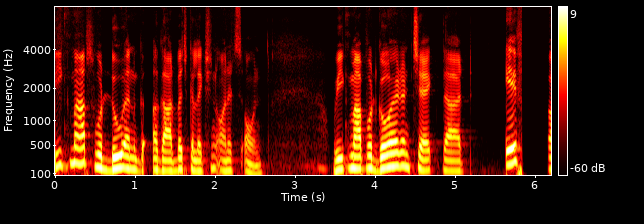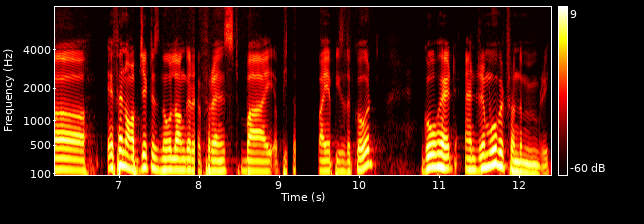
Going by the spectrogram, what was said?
weak maps would do an a garbage collection on its own. Weak map would go ahead and check that if uh, if an object is no longer referenced by a piece of, by a piece of the code, go ahead and remove it from the memory,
